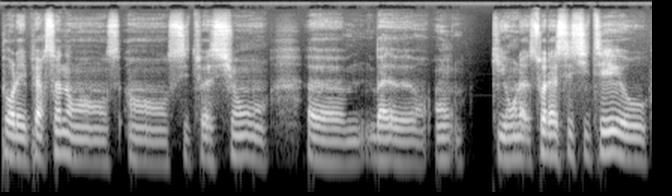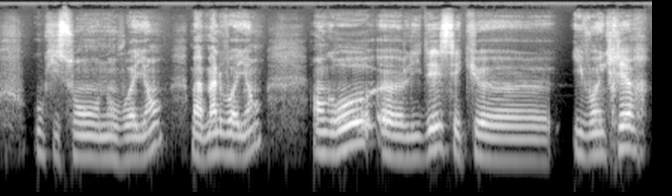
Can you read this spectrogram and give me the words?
pour les personnes en, en situation euh, bah, euh, en- qui ont la- soit la cécité ou, ou qui sont non-voyants, bah, malvoyants, en gros, euh, l'idée c'est que ils vont écrire,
